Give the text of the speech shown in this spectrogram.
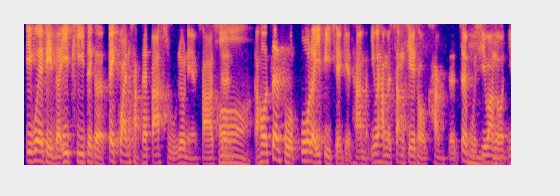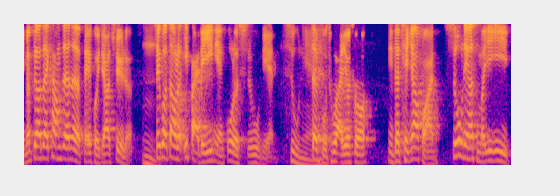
因为领了一批这个被官场在八十五六年发生，哦，然后政府拨了一笔钱给他们，因为他们上街头抗争，政府希望说，嗯，你们不要再抗争了，可以回家去了。嗯，结果到了一百零一年，过了十五年，十五年，政府突然又说。你的钱要还，十五年有什么意义？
